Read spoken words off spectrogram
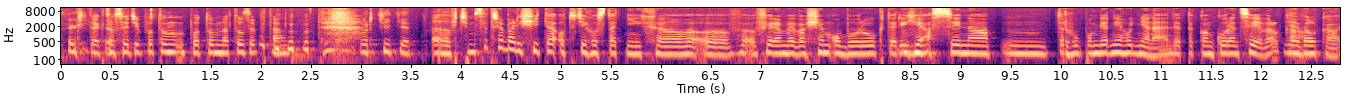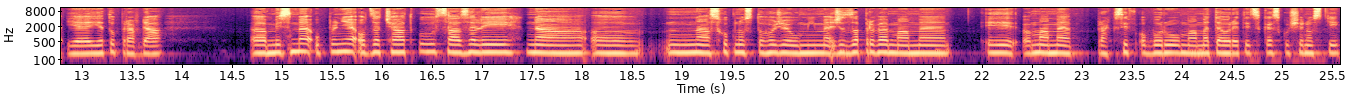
Takže tak to se ti potom, potom na to zeptám. Určitě. Eh, v čem se třeba lišíte od těch ostatních eh, eh, firm ve vašem oboru, kterých mm-hmm. je mhm. asi na mm, trhu poměrně hodně, ne? Ta konkurence je velká. Je velká, je, je to pravda. My jsme úplně od začátku sázeli na, na schopnost toho, že umíme, že zaprvé máme i máme praxi v oboru, máme teoretické zkušenosti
